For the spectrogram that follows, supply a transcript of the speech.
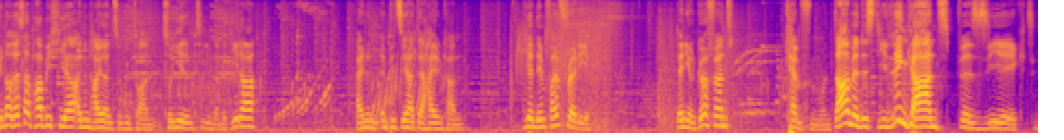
Genau deshalb habe ich hier einen Highland zugetan. Zu jedem Team, damit jeder einen NPC hat, der heilen kann. Hier in dem Fall Freddy. Danny und Girlfriend kämpfen. Und damit ist die linke Hand besiegt.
